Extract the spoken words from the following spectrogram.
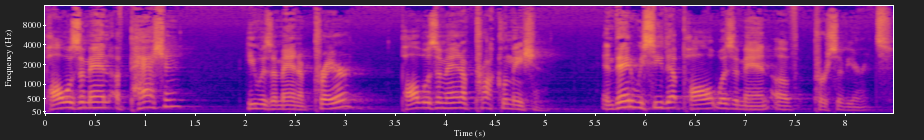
Paul was a man of passion. He was a man of prayer. Paul was a man of proclamation. And then we see that Paul was a man of perseverance.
